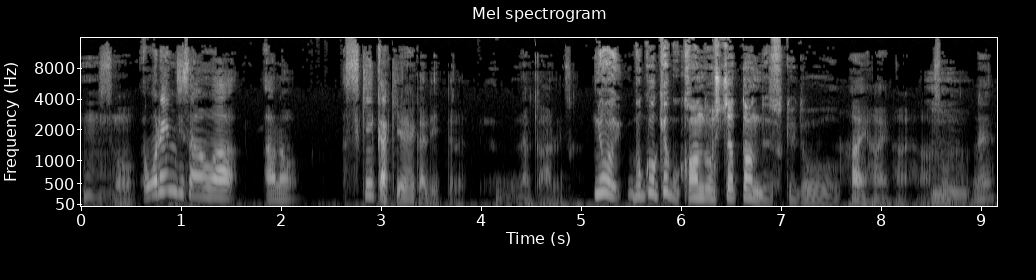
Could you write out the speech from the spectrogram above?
うん。そう。オレンジさんは、あの、好きか嫌いかで言ったら、なんかあるんですか？いや、僕は結構感動しちゃったんですけど、はいはいはい。あうんそうなのね。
